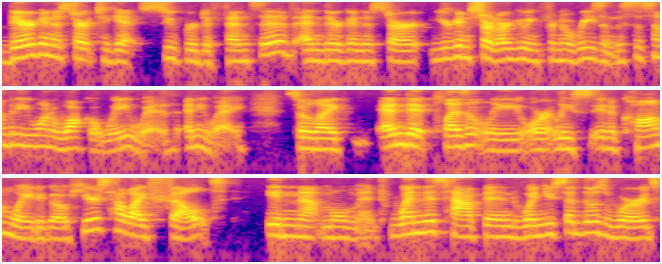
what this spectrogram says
they're going to start to get super defensive and they're going to start you're going to start arguing for no reason. This is somebody you want to walk away with anyway. So like end it pleasantly or at least in a calm way to go here's how i felt in that moment. When this happened when you said those words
